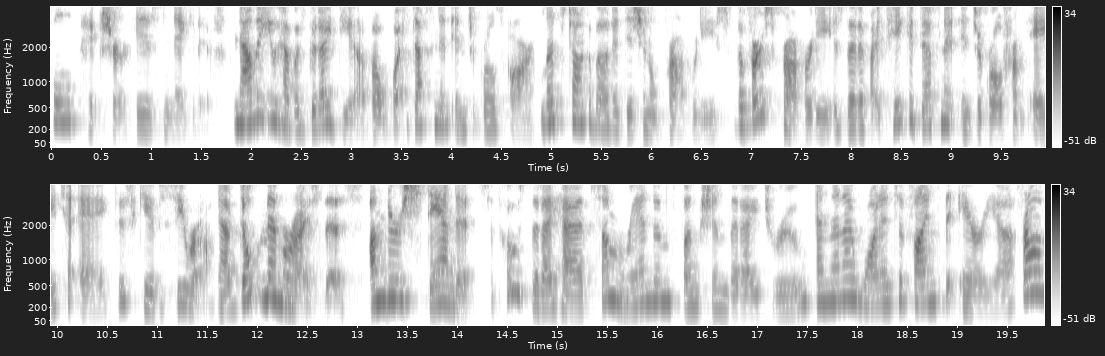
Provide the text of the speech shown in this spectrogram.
whole picture is negative. Now that you have a good idea about what definite integrals are, let's talk about additional properties. The first property is that if I take a definite integral from a to a, this gives zero. Now don't memorize this, understand it. Suppose that I had some random function that I drew, and then I wanted to find the area from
